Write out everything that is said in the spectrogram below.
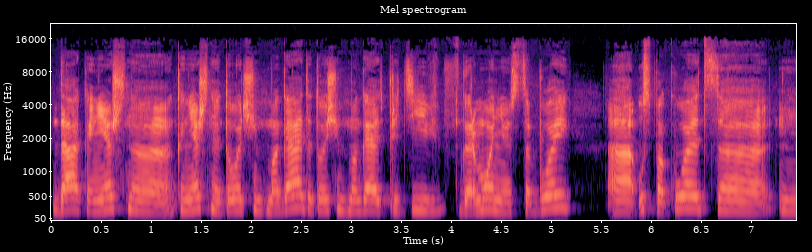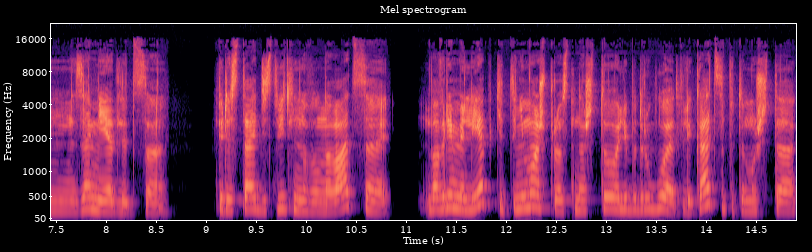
Да, конечно, конечно, это очень помогает. Это очень помогает прийти в гармонию с собой, а, успокоиться, замедлиться, перестать действительно волноваться. Во время лепки ты не можешь просто на что-либо другое отвлекаться, потому что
